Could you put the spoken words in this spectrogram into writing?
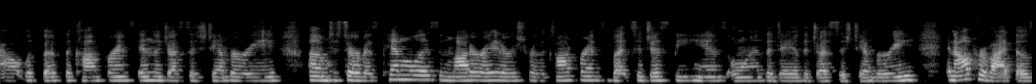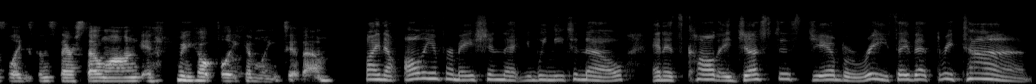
out with both the conference and the Justice Jamboree um, to serve as panelists and moderators for the conference, but to just be hands on the day of the Justice Jamboree. And I'll provide those links since they're so long and we hopefully can link to them find out all the information that we need to know. And it's called a Justice Jamboree. Say that three times.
